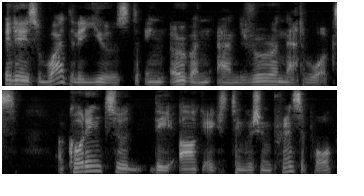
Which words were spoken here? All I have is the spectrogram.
It is widely used in urban and rural networks. According to the arc extinguishing principle,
